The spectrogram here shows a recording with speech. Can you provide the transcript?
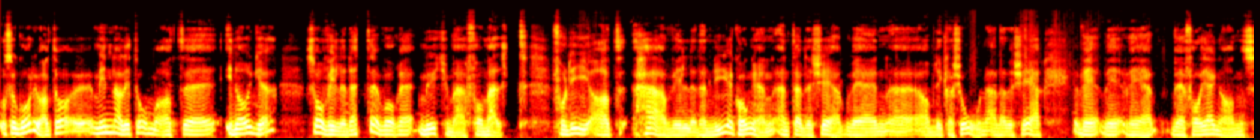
og så går det jo an å minne litt om at eh, i Norge så ville dette vært mye mer formelt. Fordi at her ville den nye kongen, enten det skjer ved en eh, abdikasjon eller det skjer ved, ved, ved, ved forgjengerens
